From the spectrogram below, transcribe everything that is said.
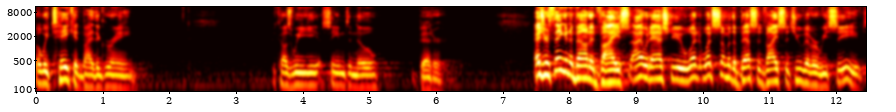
but we take it by the grain because we seem to know better. As you're thinking about advice, I would ask you what, what's some of the best advice that you've ever received?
